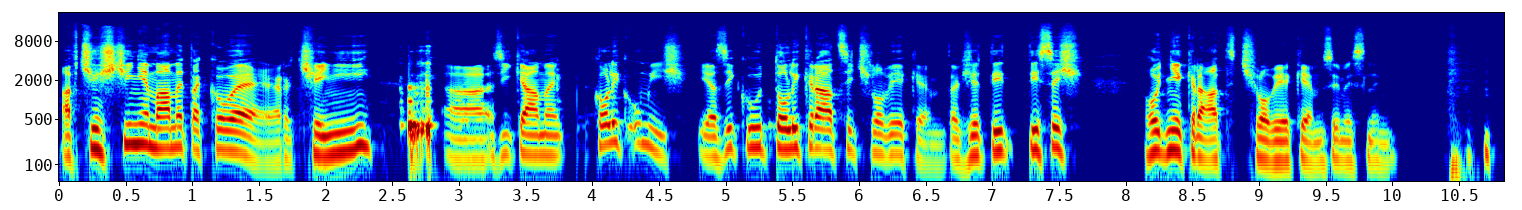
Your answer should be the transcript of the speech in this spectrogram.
a v češtině máme takové rčení, říkáme, kolik umíš jazyků, tolikrát si člověkem. Takže ty, ty seš hodněkrát člověkem, si myslím.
